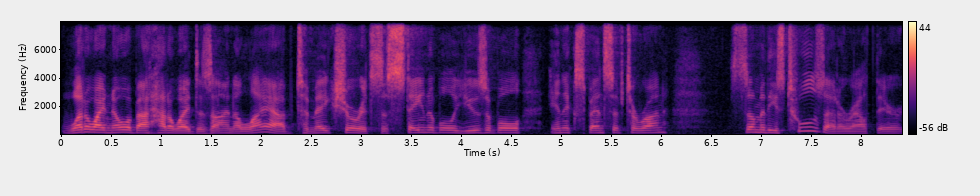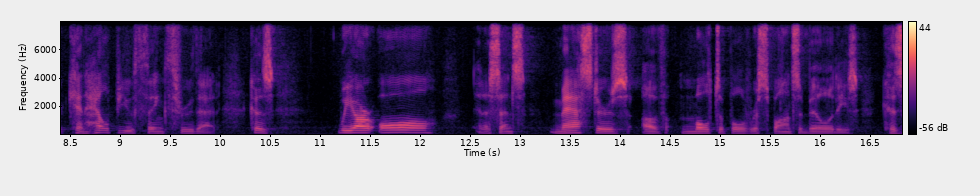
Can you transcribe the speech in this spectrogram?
what do I know about how do I design a lab to make sure it's sustainable, usable, inexpensive to run? Some of these tools that are out there can help you think through that because we are all, in a sense, masters of multiple responsibilities because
